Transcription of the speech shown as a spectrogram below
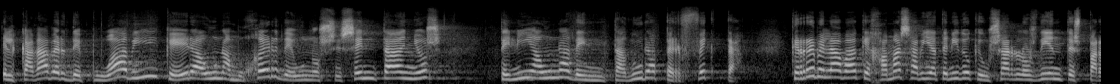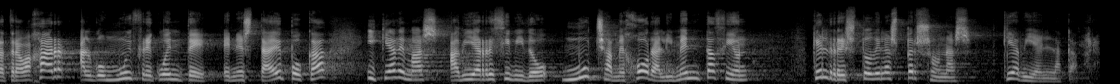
el cadáver de Puabi, que era una mujer de unos 60 años, tenía una dentadura perfecta, que revelaba que jamás había tenido que usar los dientes para trabajar, algo muy frecuente en esta época, y que además había recibido mucha mejor alimentación que el resto de las personas que había en la cámara.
